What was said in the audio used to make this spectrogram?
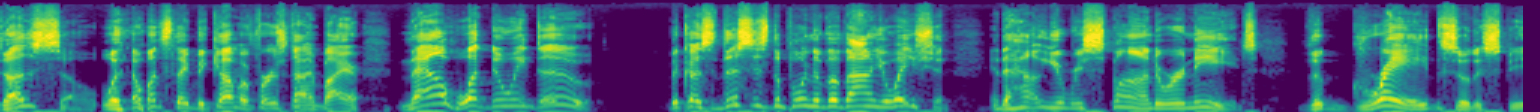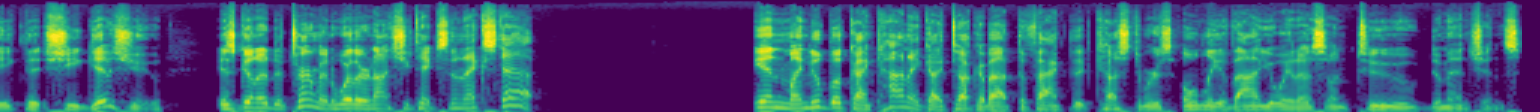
does so once they become a first time buyer. Now, what do we do? Because this is the point of evaluation into how you respond to her needs. The grade, so to speak, that she gives you is going to determine whether or not she takes the next step. In my new book, Iconic, I talk about the fact that customers only evaluate us on two dimensions,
